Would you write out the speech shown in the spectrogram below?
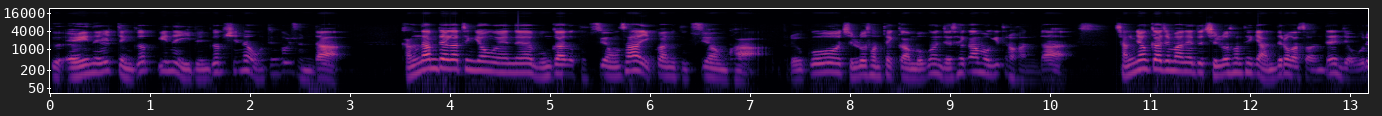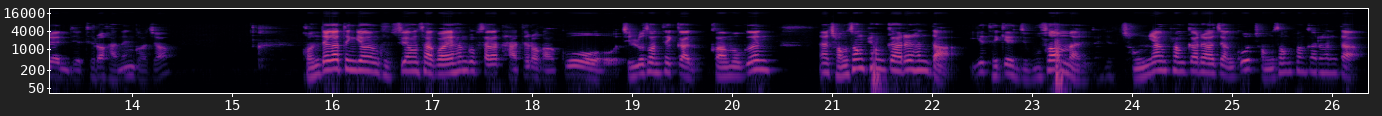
그 A는 1등급, B는 2등급, C는 5등급 준다. 강남대 같은 경우에는 문과는 국수형사, 이과는 국수형과, 그리고 진로 선택 과목은 이제 세 과목이 들어간다. 작년까지만 해도 진로 선택이 안 들어갔었는데 이제 올해 이제 들어가는 거죠. 건대 같은 경우는 국수형사과에 한국사가 다 들어가고 진로 선택 과목은 정성 평가를 한다. 이게 되게 이제 무서운 말이죠. 정량 평가를 하지 않고 정성 평가를 한다.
